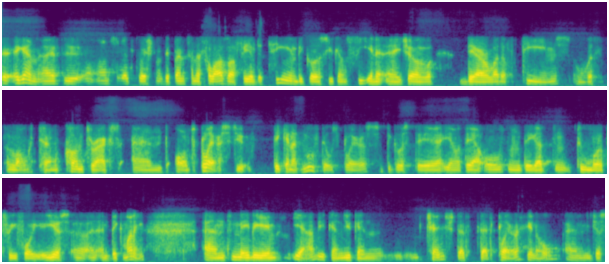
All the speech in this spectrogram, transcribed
uh, Again, I have to answer that question. Depends on the philosophy of the team because you can see in the NHL there are a lot of teams with long-term contracts and old players too. They cannot move those players because they, you know, they are old and they got two more, three, four years uh, and, and big money. And maybe, yeah, you can you can change that that player, you know, and just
